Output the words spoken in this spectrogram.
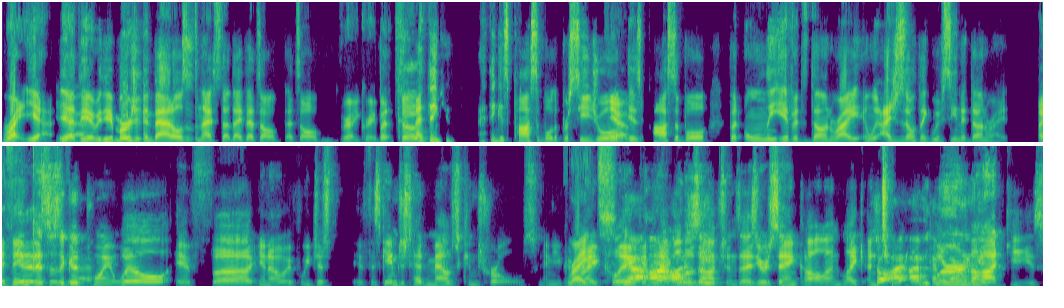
Right. Yeah. Yeah. Yeah. the the emergent battles and that stuff. That, that's all. That's all very great. But So- I think I think it's possible. The procedural Yeah. is possible, but only if it's done right. And we, I just don't think we've seen it done right. I think yeah, this is a good yeah. point, Will. If uh, you know, if we just if this game just had mouse controls and you could Right. right click Yeah, and have all those options, as you were saying, Colin, like until I- I'm you learn the comparing hotkeys.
